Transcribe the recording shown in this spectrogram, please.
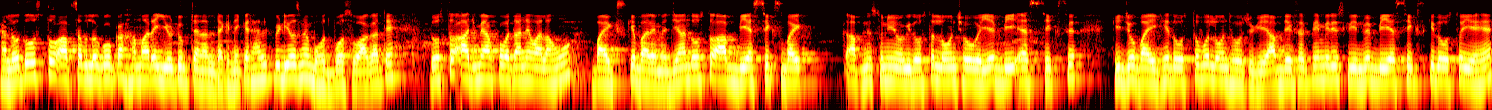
हेलो दोस्तों, आप सब लोगों का हमारे YouTube channel technical help videos में बहुत बहुत स्वागत है। दोस्तों, आज मैं आपको बताने वाला हूँ बाइक्स के बारे में। जी हाँ दोस्तों, आप बी एस सिक्स बाइक आपने सुनी होगी दोस्तों लॉन्च हो गई है बी एस सिक्स की जो बाइक है दोस्तों, वो लॉन्च हो चुकी है। आप देख सकते हैं मेरी स्क्रीन पे बी एस सिक्स की दोस्तों ये है।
